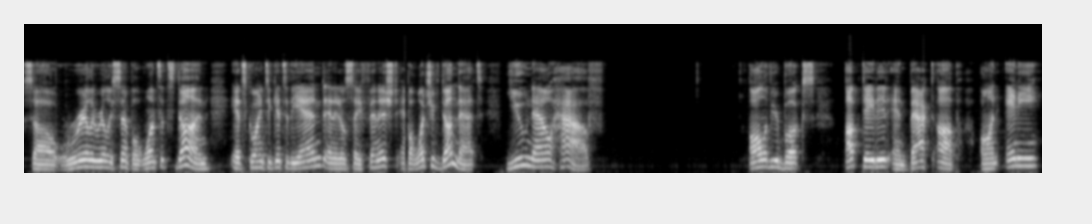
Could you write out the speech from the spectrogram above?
So really, really simple. Once it's done, it's going to get to the end and it'll say finished. But once you've done that, you now have all of your books updated and backed up on any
